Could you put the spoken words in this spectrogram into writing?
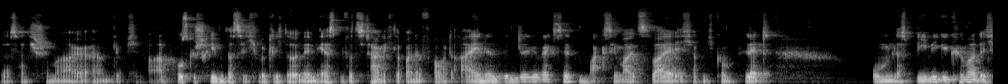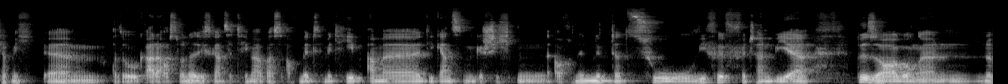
Das hatte ich schon mal, äh, glaube ich, in einem Post geschrieben, dass ich wirklich in den ersten 40 Tagen, ich glaube, meine Frau hat eine Windel gewechselt, maximal zwei. Ich habe mich komplett um das Baby gekümmert. Ich habe mich, ähm, also gerade auch so ne, das ganze Thema, was auch mit, mit Hebamme, die ganzen Geschichten auch ne, nimmt dazu, wie viel füttern wir, Besorgungen, ne,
